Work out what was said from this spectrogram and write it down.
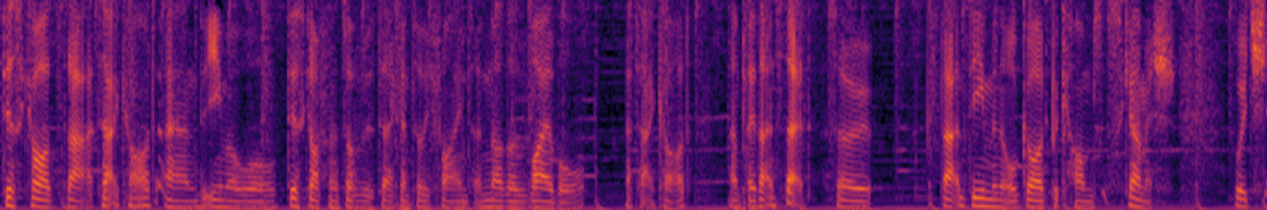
discard that attack card and Ema will discard from the top of his deck until he finds another viable attack card and play that instead. So that demon or god becomes Skirmish, which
